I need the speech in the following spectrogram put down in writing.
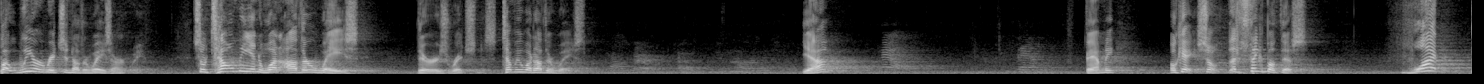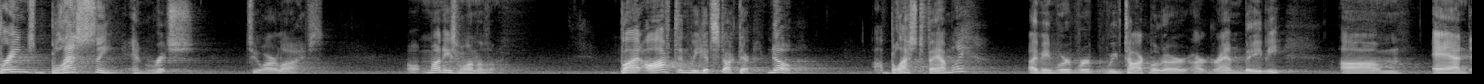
But we are rich in other ways, aren't we? So tell me in what other ways there is richness. Tell me what other ways. Yeah? Family? Okay, so let's think about this. What brings blessing and rich to our lives? Oh, money's one of them. But often we get stuck there. No, a blessed family, I mean, we have talked about our, our grandbaby, um, and,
